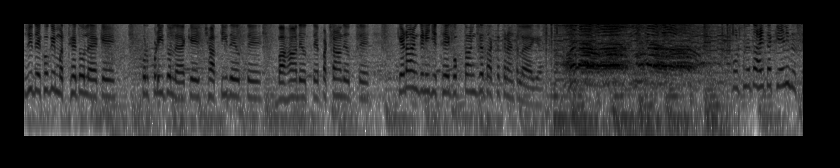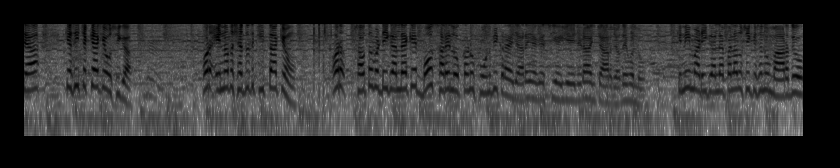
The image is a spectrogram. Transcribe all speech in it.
ਤੁਸੀਂ ਦੇਖੋ ਕਿ ਮੱਥੇ ਤੋਂ ਲੈ ਕੇ ਕੁਰਪੜੀ ਤੋਂ ਲੈ ਕੇ, ਛਾਤੀ ਦੇ ਉੱਤੇ, ਬਾਹਾਂ ਦੇ ਉੱਤੇ, ਪੱਟਾਂ ਦੇ ਉੱਤੇ, ਕਿਹੜਾ ਅੰਗ ਨਹੀਂ ਜਿੱਥੇ ਗੁਪਤ ਅੰਗ ਤੱਕ ਕਰੰਟ ਲਾਇਆ ਗਿਆ? ਪੁਲਿਸ ਨੇ ਤਾਂ ਅਜੇ ਤੱਕ ਇਹ ਨਹੀਂ ਦੱਸਿਆ ਕਿ ਅਸੀਂ ਚੱਕਿਆ ਕਿਉਂ ਸੀਗਾ। ਔਰ ਇੰਨਾ ਤਸ਼ੱਦਦ ਕੀਤਾ ਕਿਉਂ? ਔਰ ਸਭ ਤੋਂ ਵੱਡੀ ਗੱਲ ਹੈ ਕਿ ਬਹੁਤ ਸਾਰੇ ਲੋਕਾਂ ਨੂੰ ਫੋਨ ਵੀ ਕਰਾਏ ਜਾ ਰਹੇ ਹੈਗੇ ਸੀਆਈਏ ਜਿਹੜਾ ਇੰਚਾਰਜ ਉਹਦੇ ਵੱਲੋਂ। ਕਿੰਨੀ ਮਾੜੀ ਗੱਲ ਹੈ। ਪਹਿਲਾਂ ਤੁਸੀਂ ਕਿਸੇ ਨੂੰ ਮਾਰ ਦਿਓ,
